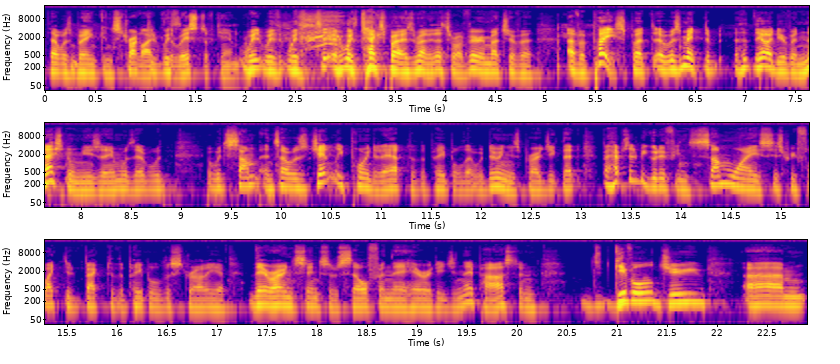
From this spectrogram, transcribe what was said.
that was being constructed like with the rest of Canberra. with with with, t- with taxpayers' money. That's right, very much of a of a piece. But it was meant to. The idea of a national museum was that it would it would some, and so it was gently pointed out to the people that were doing this project that perhaps it'd be good if, in some ways, this reflected back to the people of Australia their own sense of self and their heritage and their past, and give all due. Um,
